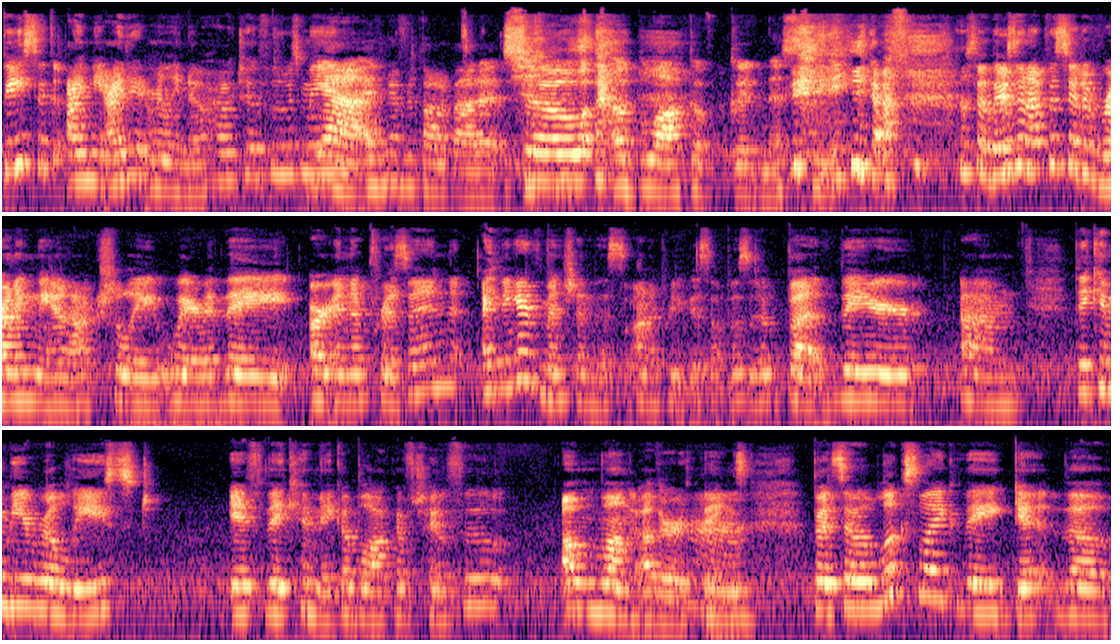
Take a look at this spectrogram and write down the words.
Basic, I mean, I didn't really know how tofu was made. Yeah, I've never thought about it. So- a block of goodness to me. yeah. So there's an episode of Running Man actually where they are in a prison. I think I've mentioned this on a previous episode, but they're um, they can be released if they can make a block of tofu, among other Hmm. things. But so it looks like they get the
